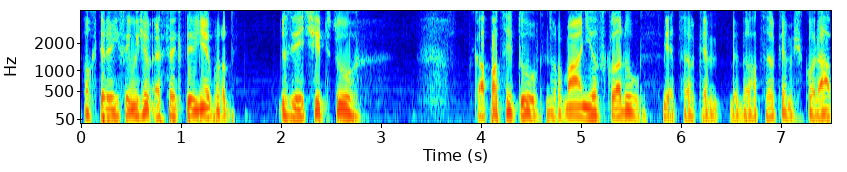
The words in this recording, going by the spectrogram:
o kterých si můžeme efektivně zvětšit tu kapacitu normálního skladu, je celkem, by byla celkem škoda.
